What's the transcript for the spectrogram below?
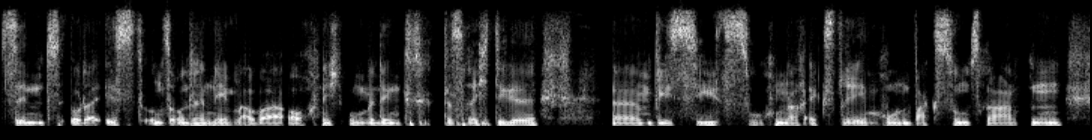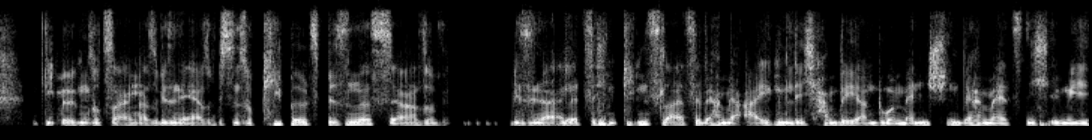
sind oder ist unser Unternehmen aber auch nicht unbedingt das Richtige. Ähm, VCs suchen nach extrem hohen Wachstumsraten. Die mögen sozusagen, also wir sind eher so ein bisschen so People's Business, ja, also wir sind ja letztlich ein Dienstleister. Wir haben ja eigentlich, haben wir ja nur Menschen. Wir haben ja jetzt nicht irgendwie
